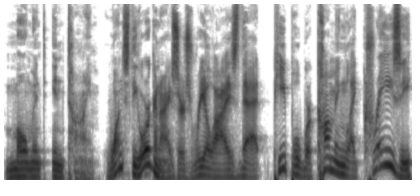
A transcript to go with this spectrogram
moment in time. Once the organizers realized that people were coming like crazy,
